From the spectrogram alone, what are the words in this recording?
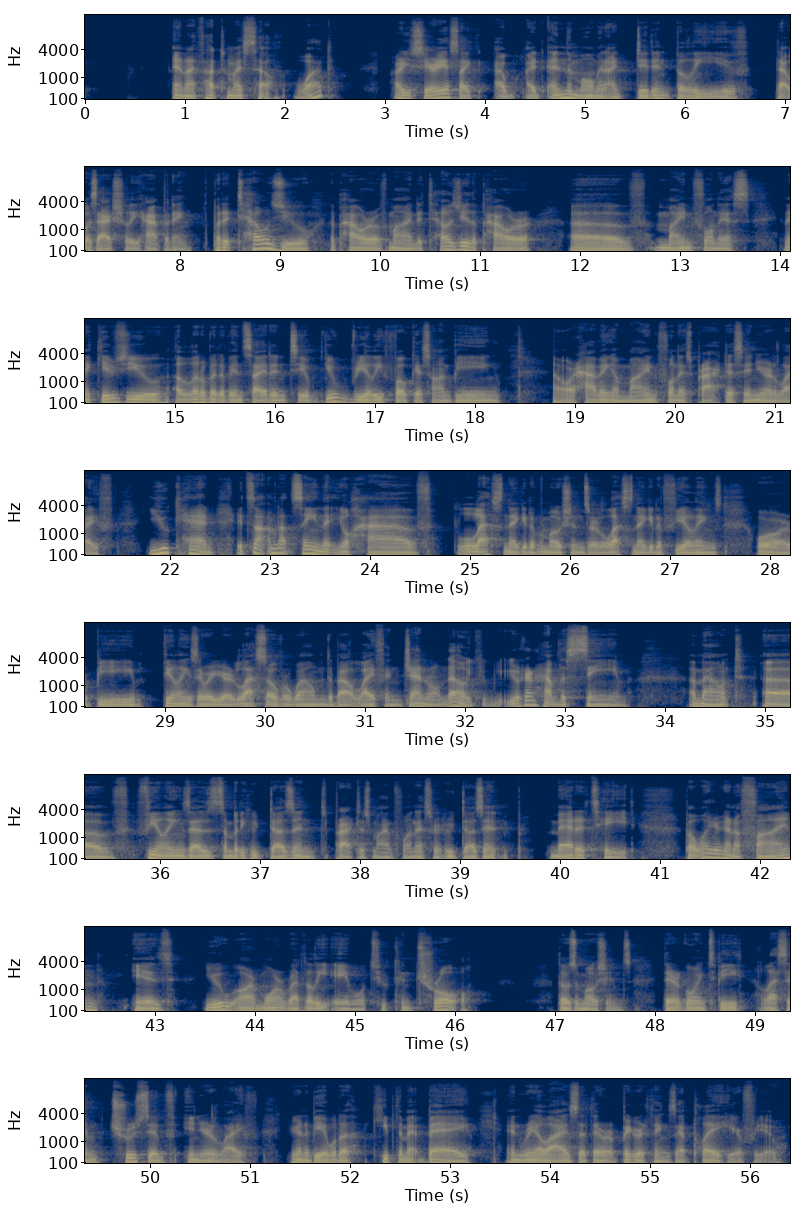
And I thought to myself, what? Are you serious? Like I, I in the moment, I didn't believe that was actually happening. But it tells you the power of mind. It tells you the power of mindfulness. And it gives you a little bit of insight into you really focus on being uh, or having a mindfulness practice in your life. You can. It's not, I'm not saying that you'll have less negative emotions or less negative feelings or be feelings where you're less overwhelmed about life in general. No, you're going to have the same amount of feelings as somebody who doesn't practice mindfulness or who doesn't meditate. But what you're going to find is you are more readily able to control those emotions. They're going to be less intrusive in your life. You're going to be able to keep them at bay and realize that there are bigger things at play here for you.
